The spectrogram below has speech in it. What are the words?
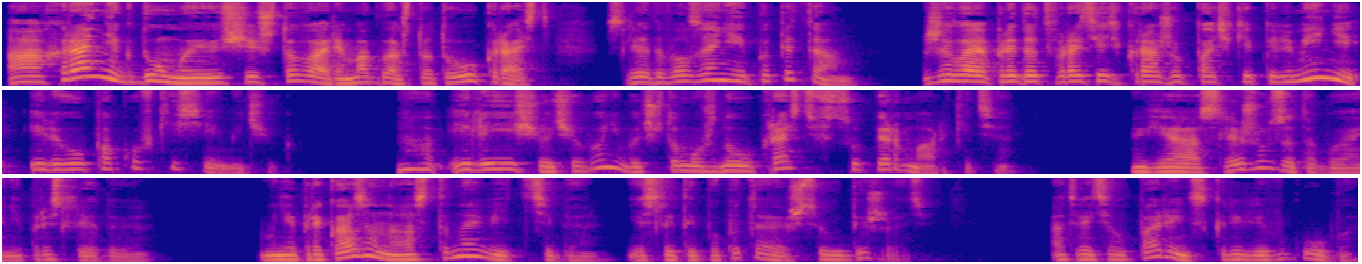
а охранник, думающий, что Варя могла что-то украсть, следовал за ней по пятам, желая предотвратить кражу пачки пельменей или упаковки семечек. Ну, или еще чего-нибудь, что можно украсть в супермаркете. Я слежу за тобой, а не преследую. Мне приказано остановить тебя, если ты попытаешься убежать, — ответил парень, скривив губы.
